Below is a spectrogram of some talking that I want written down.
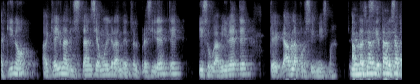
Aquí no, aquí hay una distancia muy grande entre el presidente y su gabinete que habla por sí misma. En esa distancia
